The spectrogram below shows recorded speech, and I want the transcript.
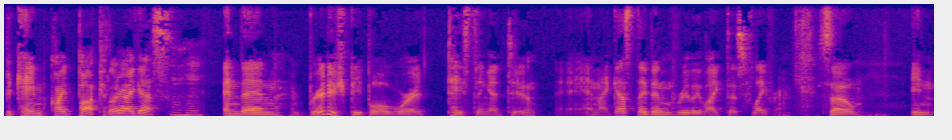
Became quite popular, I guess. hmm And then British people were tasting it too, and I guess they didn't really like this flavor. So in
